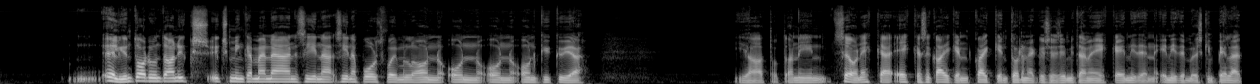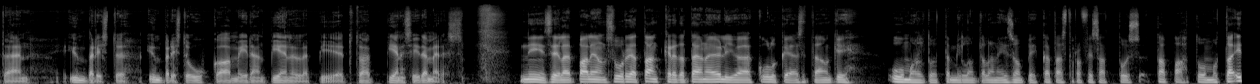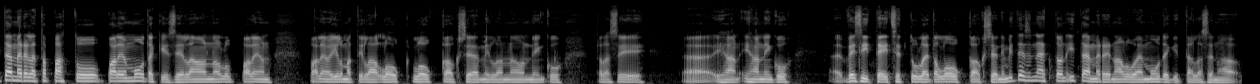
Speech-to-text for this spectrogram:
öljyn torjunta on yksi, yksi minkä mä näen siinä, siinä puolustusvoimilla on, on, on, on kykyjä. Ja tota niin, se on ehkä, ehkä se kaiken, kaikkein todennäköisesti, mitä me ehkä eniten, eniten myöskin pelätään ympäristö, ympäristöuhkaa meidän pienellä, tota, pienessä Itämeressä. Niin, siellä paljon suuria tankkereita täynnä öljyä kulkee ja sitä onkin uumoiltu, että milloin tällainen isompi katastrofi sattuisi tapahtuu. Mutta Itämerellä tapahtuu paljon muutakin. Siellä on ollut paljon, paljon ilmatilaloukkauksia, milloin ne on niin kuin tällaisia äh, ihan, ihan niin kuin vesiteitse tulleita loukkauksia. Niin miten sä näet on Itämeren alueen muutenkin tällaisena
